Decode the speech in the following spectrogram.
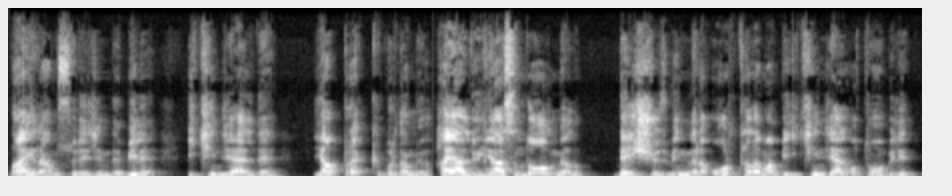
Bayram sürecinde bile ikinci elde yaprak kıpırdamıyor. Hayal dünyasında olmayalım. 500 bin lira ortalama bir ikinci el otomobilin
